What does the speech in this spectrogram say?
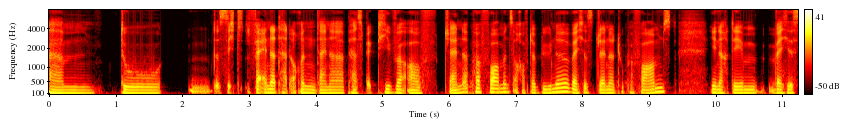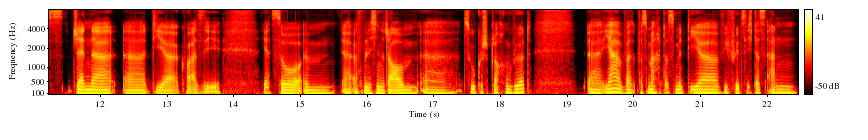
ähm, du das sich verändert hat, auch in deiner Perspektive auf Gender Performance, auch auf der Bühne, welches Gender du performst, je nachdem, welches Gender äh, dir quasi jetzt so im äh, öffentlichen Raum äh, zugesprochen wird. äh, ja, was, was macht das mit dir? Wie fühlt sich das an?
